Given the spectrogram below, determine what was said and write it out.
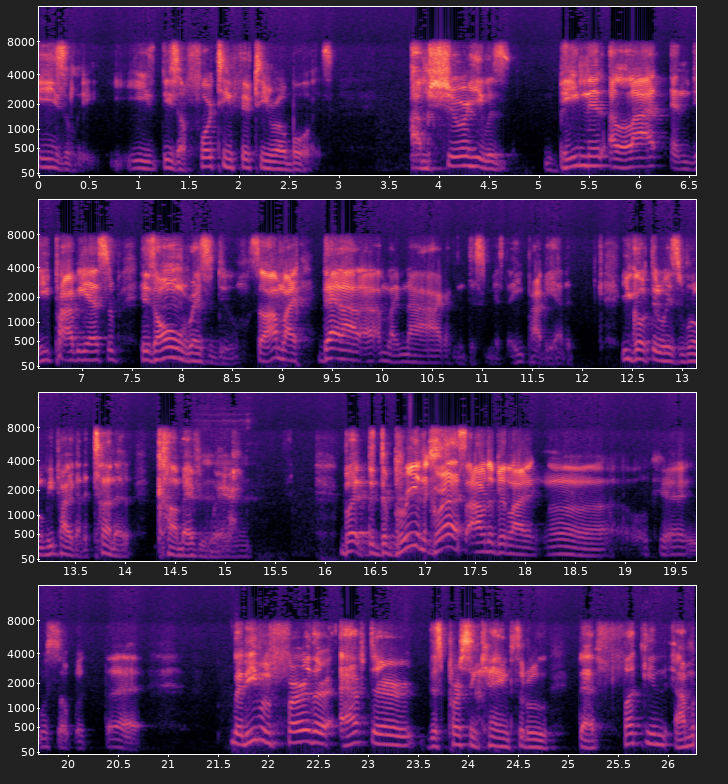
easily. He, these are 14, 15 year old boys. I'm sure he was beating it a lot and he probably has some his own residue. So I'm like, that I, am like, nah, I can dismiss that. He probably had a you go through his room, he probably got a ton of cum everywhere. Yeah. But the debris in the grass, I would have been like, uh, okay, what's up with that? But even further, after this person came through, that fucking I'm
